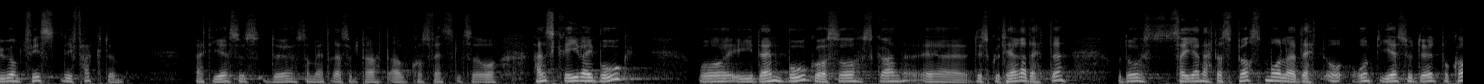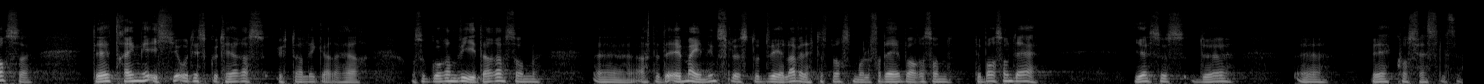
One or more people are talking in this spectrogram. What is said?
uomtvistelig faktum at Jesus døde som et resultat av korsfestelse. Og han skriver ei bok, og i den boka skal han eh, diskutere dette. Og Da sier han at spørsmålet rundt Jesu død på korset det trenger ikke å diskuteres ytterligere her. Og Så går han videre som eh, at det er meningsløst å dvele ved dette spørsmålet, for det er bare sånn det er. Sånn det. Jesus død eh, ved korsfestelse.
